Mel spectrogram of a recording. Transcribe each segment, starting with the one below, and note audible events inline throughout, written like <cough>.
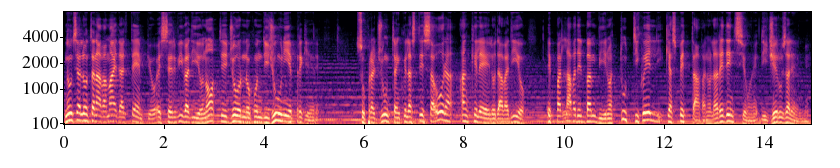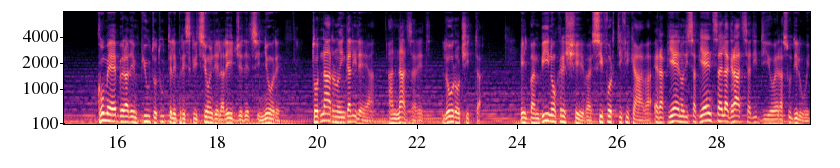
non si allontanava mai dal Tempio e serviva Dio notte e giorno con digiuni e preghiere. Sopraggiunta in quella stessa ora, anche lei lodava Dio e parlava del bambino a tutti quelli che aspettavano la redenzione di Gerusalemme. Come ebbero adempiuto tutte le prescrizioni della legge del Signore, tornarono in Galilea, a Nazareth, loro città. E il bambino cresceva e si fortificava, era pieno di sapienza e la grazia di Dio era su di lui.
